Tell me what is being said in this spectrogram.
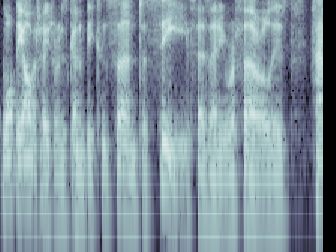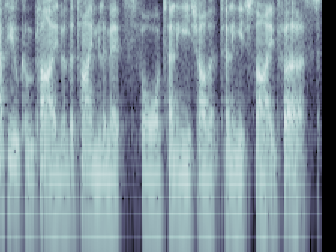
What the arbitrator is going to be concerned to see if there's any referral is have you complied with the time limits for telling each other, telling each side first?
